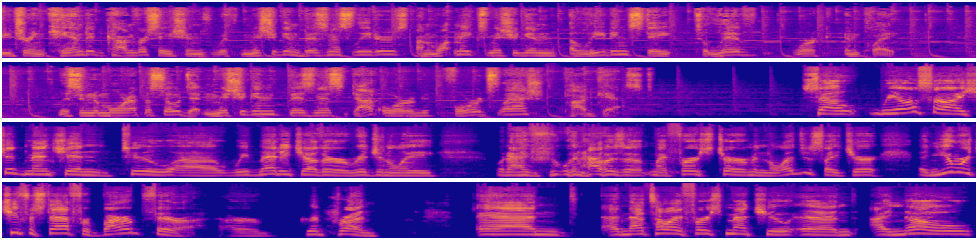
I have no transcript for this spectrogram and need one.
featuring candid conversations with Michigan business leaders on what makes Michigan a leading state to live, work, and play. Listen to more episodes at michiganbusiness.org forward slash podcast. So we also, I should mention too, uh, we met each other originally when I when I was a, my first term in the legislature, and you were chief of staff for Barb Farrah, our good friend, and and that's how I first met you. And I know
